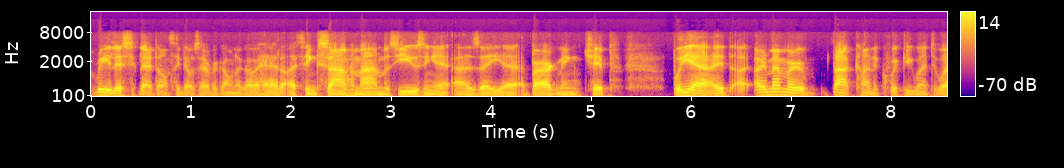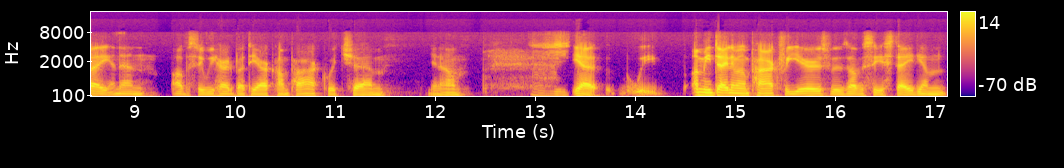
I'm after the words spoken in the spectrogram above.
realistically, I don't think that was ever going to go ahead. I think Sam Hammam was using it as a, uh, a bargaining chip. But yeah, it, I remember that kind of quickly went away, and then obviously we heard about the Eircom Park, which um, you know, mm. yeah, we. I mean, Dalymount Park for years was obviously a stadium.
